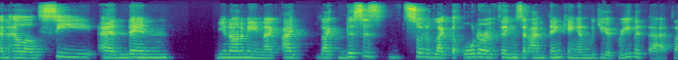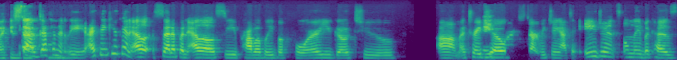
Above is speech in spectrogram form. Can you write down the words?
an LLC and then you know what I mean? Like I like this is sort of like the order of things that I'm thinking. And would you agree with that? Like, is that yeah, that definitely? I think you can L- set up an LLC probably before you go to um, a trade show or start reaching out to agents. Only because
